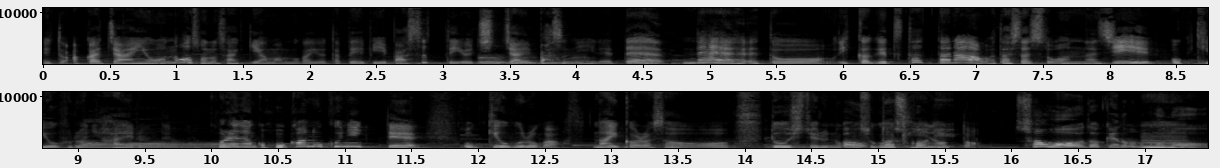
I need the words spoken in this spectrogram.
えっと、赤ちゃん用のそのさっきヤマムが言ったベビーバスっていうちっちゃいバスに入れて、で、えっと、1ヶ月経ったら私たちと同じ大きいお風呂に入るんだよねこれなんか他の国って大きいお風呂がないからさどうしてるのかすごい気になった。シャワーだけなのかな、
